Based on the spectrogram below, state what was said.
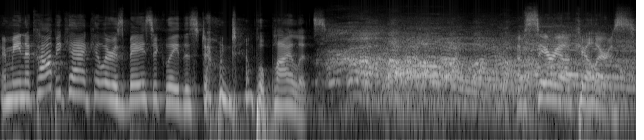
I mean, a copycat killer is basically the Stone Temple Pilots of serial killers.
